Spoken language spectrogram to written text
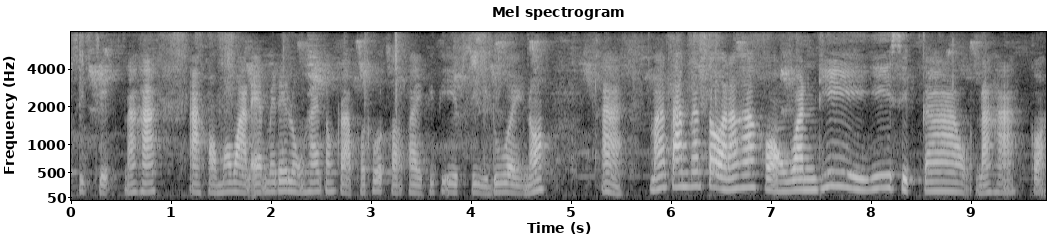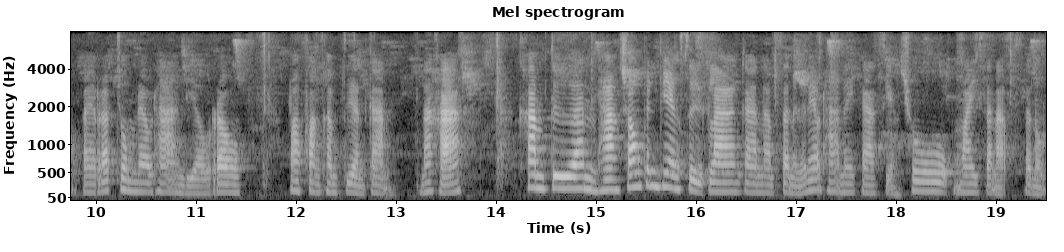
2567 นะคะอะของเมื่อวานแอดไม่ได้ลงให้ต้องกราบขอโทษขออภัยพี่พี่ FC ด้วยเนาะอะมาตามกันต่อนะคะของวันที่ 29 นะคะ ก่อนไปรับชมแนวทางเดี๋ยวเรามาฟังคำเตือนกันนะคะ คำเตือนทางช่องเป็นเพียงสื่อกลางการนำเสนอแนวทางในการเสี่ยงโชค ไม่สนับสนุน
